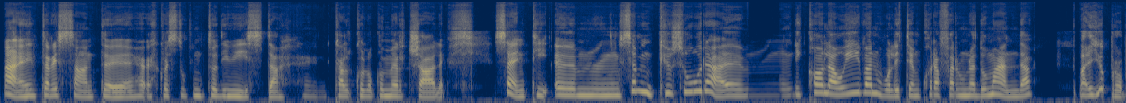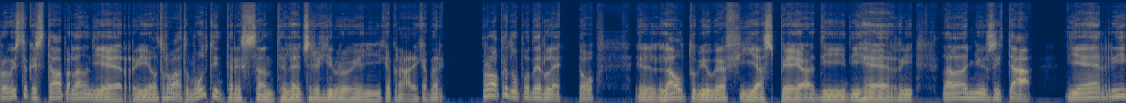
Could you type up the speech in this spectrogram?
Ah, è interessante eh, questo punto di vista, il calcolo commerciale. Senti, ehm, siamo in chiusura. Ehm Nicola o Ivan, volete ancora fare una domanda? Ma io proprio, visto che stava parlando di Harry, ho trovato molto interessante leggere il libro di Capranica, per, proprio dopo aver letto eh, l'autobiografia Spea di, di Harry, la lagnosità di Harry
